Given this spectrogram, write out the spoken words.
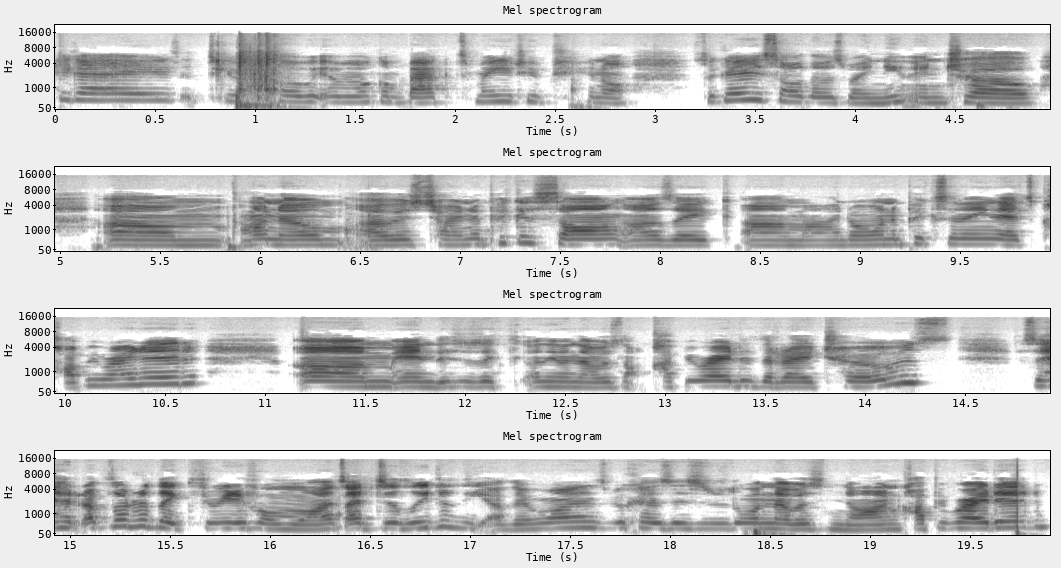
Hey guys, it's your Chloe and welcome back to my YouTube channel. So guys saw that was my new intro. Um, I don't know, I was trying to pick a song. I was like, um, I don't want to pick something that's copyrighted. Um, and this is like the only one that was not copyrighted that I chose. So I had uploaded like three different ones. I deleted the other ones because this is the one that was non-copyrighted.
